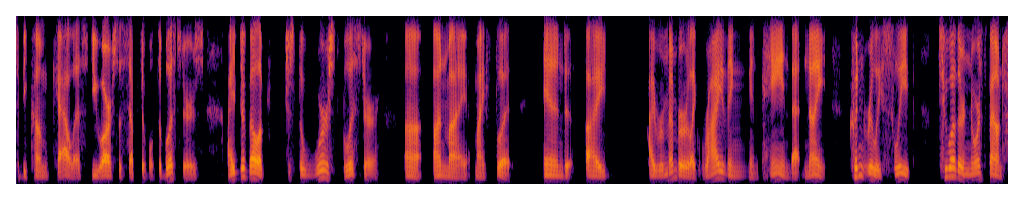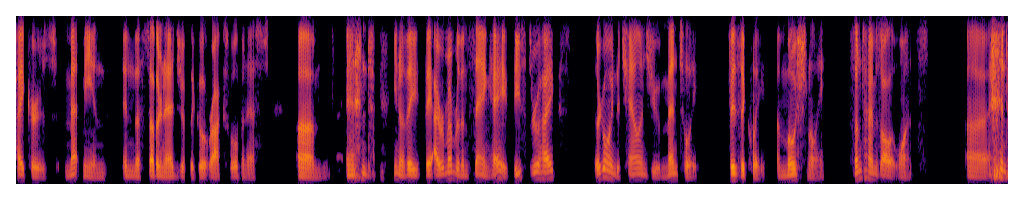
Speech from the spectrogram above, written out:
to become calloused, you are susceptible to blisters. I developed just the worst blister uh, on my my foot, and I I remember like writhing in pain that night. Couldn't really sleep. Two other northbound hikers met me in in the southern edge of the Goat Rocks Wilderness, um, and you know they they I remember them saying, "Hey, these through hikes, they're going to challenge you mentally, physically, emotionally, sometimes all at once." Uh, and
